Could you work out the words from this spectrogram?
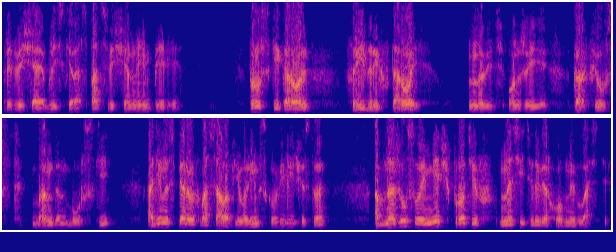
предвещая близкий распад Священной империи. Прусский король Фридрих II, но ведь он же и Карфюрст Бранденбургский, один из первых вассалов его римского величества, обнажил свой меч против носителя верховной власти.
